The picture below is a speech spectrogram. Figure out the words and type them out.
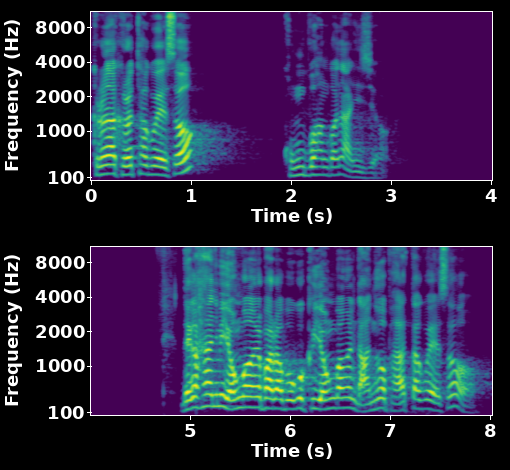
그러나 그렇다고 해서 공부한 건 아니죠. 내가 하나님의 영광을 바라보고 그 영광을 나누어 받았다고 해서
